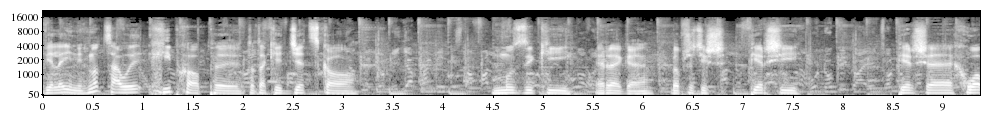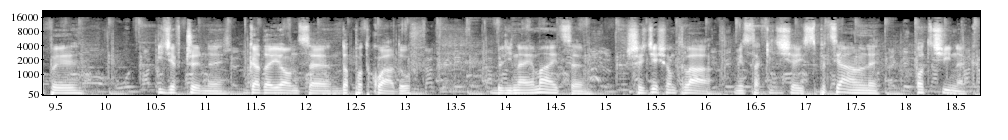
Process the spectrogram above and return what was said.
wiele innych. No cały hip-hop y, to takie dziecko muzyki reggae, bo przecież pierwsi, pierwsze chłopy i dziewczyny gadające do podkładów byli na Jamajce. 60 lat, więc taki dzisiaj specjalny odcinek.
